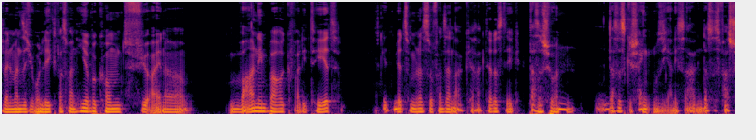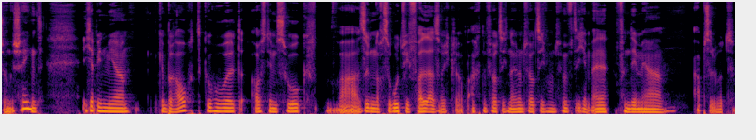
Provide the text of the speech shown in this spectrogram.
Wenn man sich überlegt, was man hier bekommt für eine wahrnehmbare Qualität, das geht mir zumindest so von seiner Charakteristik, das ist schon, das ist geschenkt, muss ich ehrlich sagen. Das ist fast schon geschenkt. Ich habe ihn mir gebraucht geholt aus dem Zug, war so noch so gut wie voll, also ich glaube 48, 49 von 50 ml. Von dem her absolut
